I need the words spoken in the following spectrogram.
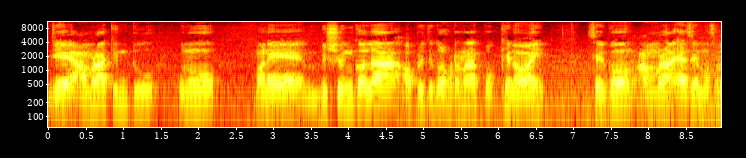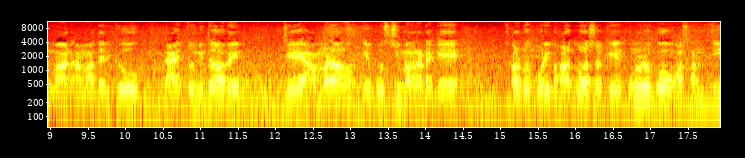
যে আমরা কিন্তু কোনো মানে বিশৃঙ্খলা, অপ্রীতিকর ঘটনার পক্ষে নয়। সেরকম আমরা অ্যাজ এ মুসলমান আমাদেরকেও দায়িত্ব নিতে হবে। যে আমরাও এই পশ্চিমবাংলাটাকে সর্বোপরি ভারতবর্ষকে কোনো রকম অশান্তি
